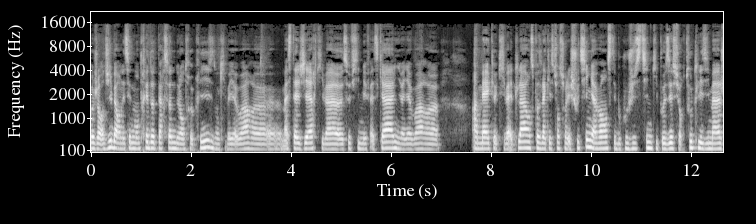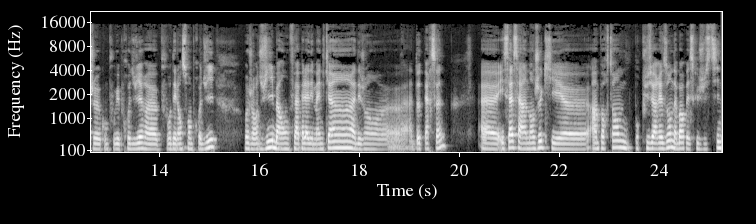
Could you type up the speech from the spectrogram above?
Aujourd'hui, bah, on essaie de montrer d'autres personnes de l'entreprise. Donc, il va y avoir euh, ma stagiaire qui va euh, se filmer face cam. Il va y avoir un mec qui va être là. On se pose la question sur les shootings. Avant, c'était beaucoup Justine qui posait sur toutes les images qu'on pouvait produire pour des lancements produits. Aujourd'hui, bah, on fait appel à des mannequins, à des gens, à d'autres personnes. Euh, et ça, c'est un enjeu qui est important pour plusieurs raisons. D'abord parce que Justine,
